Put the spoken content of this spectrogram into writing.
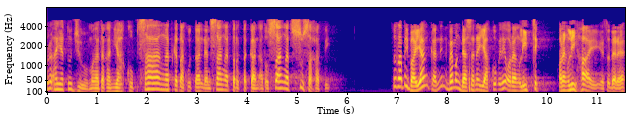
Ayat 7 mengatakan Yakub sangat ketakutan dan sangat tertekan atau sangat susah hati. Tetapi bayangkan ini memang dasarnya Yakub ini orang licik Orang lihai, ya saudara.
